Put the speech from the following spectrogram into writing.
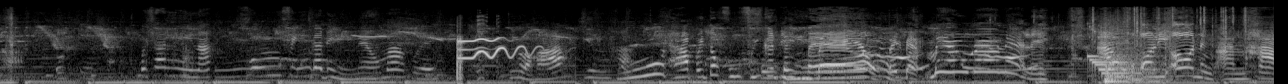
ค่ะ โอเคค่ะโลชั่นนี้นะฟุ้งฟิ้งกระดิ่งแมวมากเลย จริงเหรอคะ จริงค่ะโอ้ทาไปต้องฟุ้งฟิ้งกระดิ่งแมวแมวเป็นแบบแมวแมวแน่เลย เอาโอรีโอหนึ่งอันค่ะ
